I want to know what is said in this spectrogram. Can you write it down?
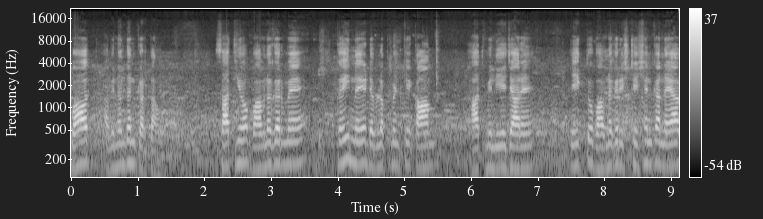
बहुत अभिनंदन करता हूँ। साथियों, भावनगर में कई नए डेवलपमेंट के काम हाथ में लिए जा रहे हैं। एक तो भावनगर स्टेशन का नया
